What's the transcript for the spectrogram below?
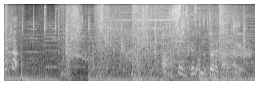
했다. 아 저쪽은 계속 누절해 짜증나게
